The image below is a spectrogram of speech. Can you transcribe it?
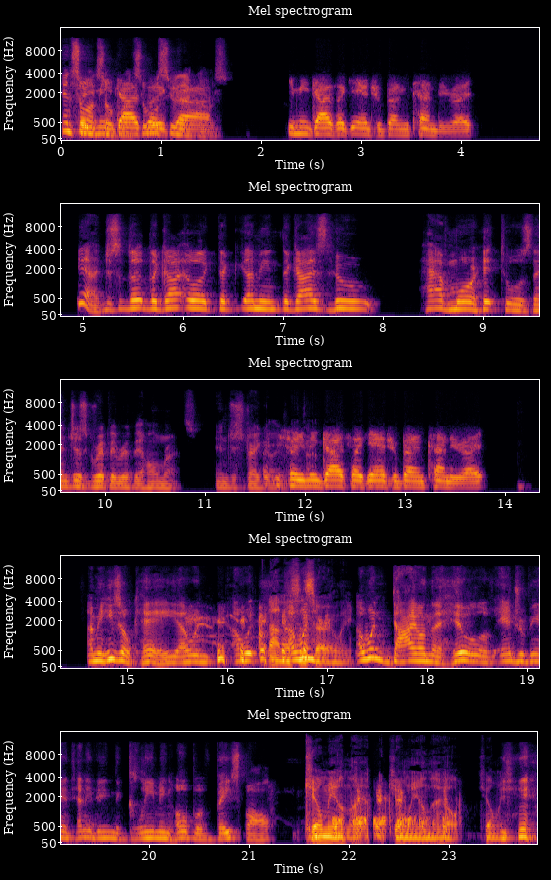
and so, so on and so forth. So we'll like, see where that uh, goes. You mean guys like Andrew Benintendi, right? Yeah, just the the guy like the I mean the guys who have more hit tools than just grip it, rip it home runs and just strike. So you mean guys like Andrew Benintendi, right? I mean, he's okay. I wouldn't. I would not necessarily. I wouldn't, I wouldn't, die on the hill of Andrew Benintendi being the gleaming hope of baseball. Kill me on the kill me on the hill. Kill me.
